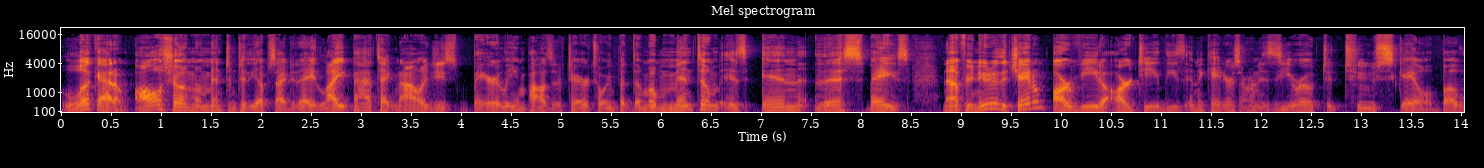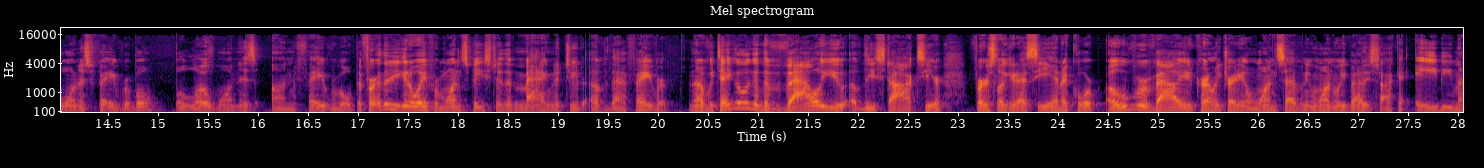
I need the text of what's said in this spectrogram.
Look at them, all showing momentum to the upside today. Lightpath Technologies barely in positive territory, but the momentum is in this space. Now, if you're new to the channel, RV to RT, these indicators are on a 0 to 2 scale. Above 1 is favorable, below one is unfavorable. The further you get away from one speaks to the magnitude of that favor. Now, if we take a look at the value of these stocks here, first looking at Ciena Corp, overvalued, currently trading at 171. We value stock at $89.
